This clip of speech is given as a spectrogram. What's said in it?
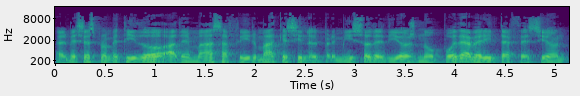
El Mesías prometido además afirma que sin el permiso de Dios no puede haber intercesión,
